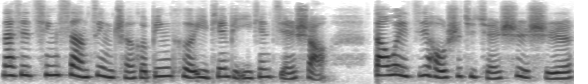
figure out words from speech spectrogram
那些倾向进城和宾客一天比一天减少。当魏姬侯失去权势时，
